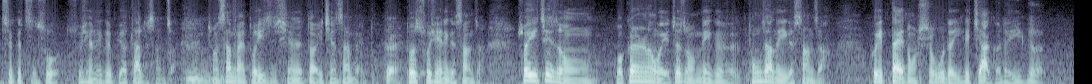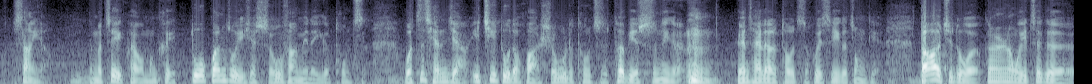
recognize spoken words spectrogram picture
这个指数出现了一个比较大的上涨，从三百多一直现在到一千三百多，对。都出现了一个上涨。所以这种我个人认为，这种那个通胀的一个上涨，会带动食物的一个价格的一个上扬。那么这一块我们可以多关注一些实物方面的一个投资。我之前讲一季度的话，实物的投资，特别是那个 原材料的投资会是一个重点。到二季度，我个人认为这个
